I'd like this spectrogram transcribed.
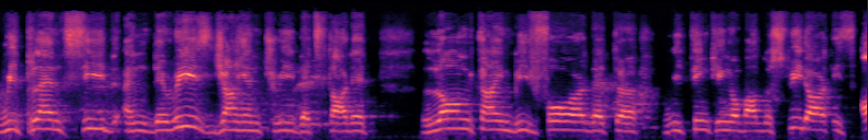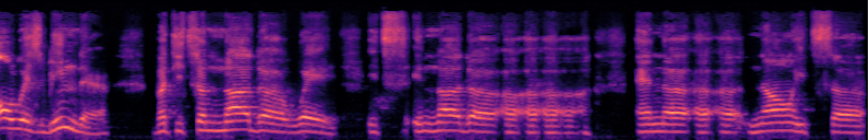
we plant seed, and there is giant tree that started long time before that. Uh, we thinking about the street art. It's always been there, but it's another way. It's another, uh, uh, uh, uh, and now it's uh,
